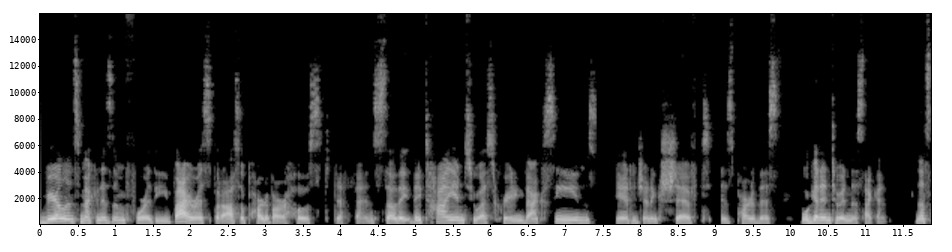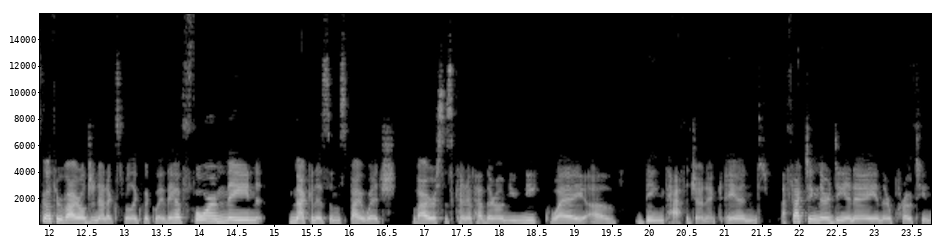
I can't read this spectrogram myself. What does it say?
virulence mechanism for the virus, but also part of our host defense. So they, they tie into us creating vaccines. Antigenic shift is part of this. We'll get into it in a second. Let's go through viral genetics really quickly. They have four main mechanisms by which viruses kind of have their own unique way of being pathogenic and affecting their DNA and their protein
